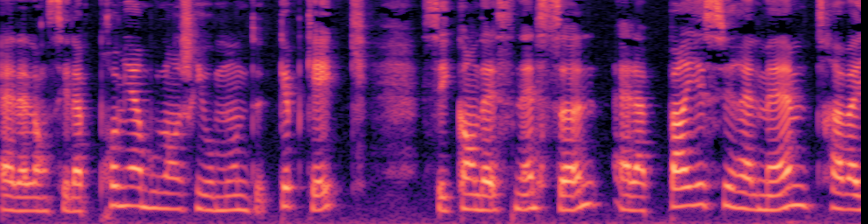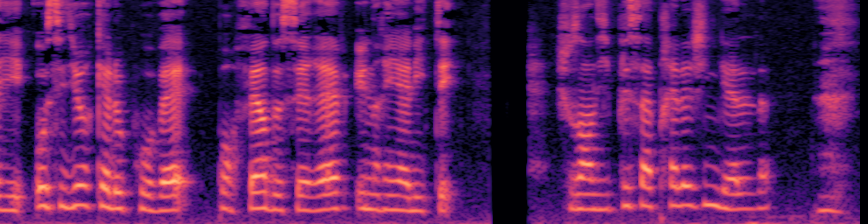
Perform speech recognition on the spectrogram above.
elle a lancé la première boulangerie au monde de cupcakes. C'est Candace Nelson. Elle a parié sur elle-même, travaillé aussi dur qu'elle le pouvait pour faire de ses rêves une réalité. Je vous en dis plus après le jingle.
